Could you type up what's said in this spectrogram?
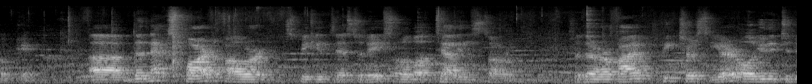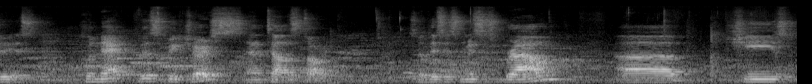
Okay. Uh, the next part of our speaking test today is all about telling a story. So there are five pictures here. All you need to do is connect these pictures and tell a story. So this is Mrs. Brown. Uh, she's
